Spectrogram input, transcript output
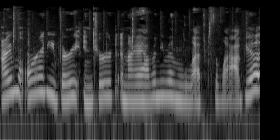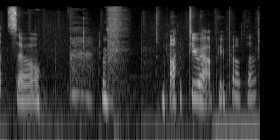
I'm already very injured and I haven't even left the lab yet, so... not too happy about that.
